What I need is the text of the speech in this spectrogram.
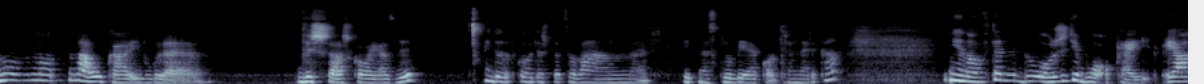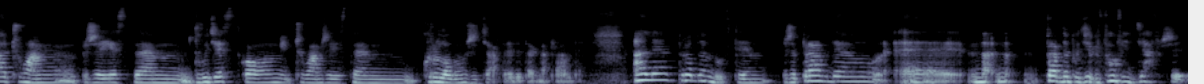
no, no, nauka i w ogóle wyższa szkoła jazdy. I dodatkowo też pracowałam w fitness klubie jako trenerka. Nie no, wtedy było, życie było ok. Ja czułam, że jestem dwudziestką i czułam, że jestem królową życia wtedy tak naprawdę. Ale problem był w tym, że prawdę, e, na, na, prawdę powiedziawszy,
